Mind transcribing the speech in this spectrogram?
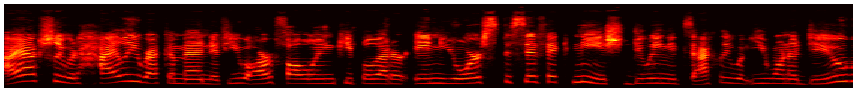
I actually would highly recommend if you are following people that are in your specific niche doing exactly what you want to do,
